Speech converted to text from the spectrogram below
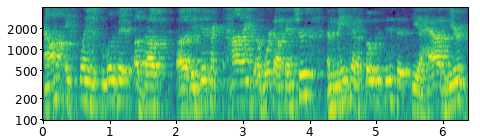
I'm going to explain just a little bit about uh, the different kinds of workout finishers and the main kind of focuses that you have here.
